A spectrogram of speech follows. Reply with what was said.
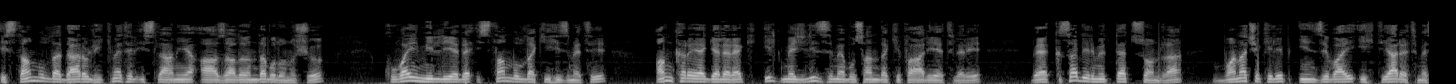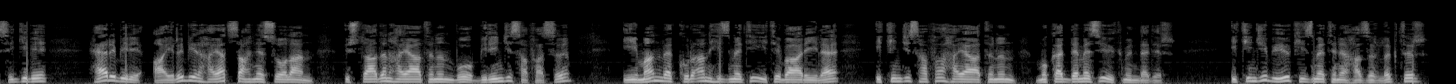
İstanbul'da Darül Hikmetel İslamiye azalığında bulunuşu, Kuvay Milliye'de İstanbul'daki hizmeti, Ankara'ya gelerek ilk Meclis-i Mebusan'daki faaliyetleri ve kısa bir müddet sonra Van'a çekilip inzivayı ihtiyar etmesi gibi her biri ayrı bir hayat sahnesi olan üstadın hayatının bu birinci safhası iman ve Kur'an hizmeti itibariyle ikinci safa hayatının mukaddemesi hükmündedir. İkinci büyük hizmetine hazırlıktır.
